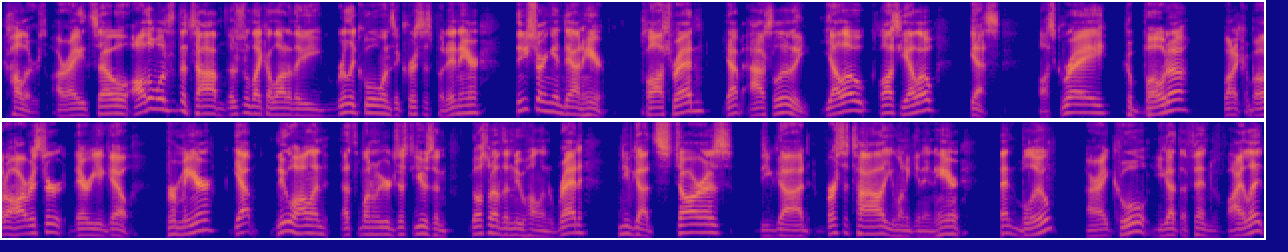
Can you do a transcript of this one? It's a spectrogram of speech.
colors. All right. So all the ones at the top, those are like a lot of the really cool ones that Chris has put in here. Then you start getting down here. Claas red. Yep, absolutely. Yellow, Claas yellow. Yes. Claas Gray, Kubota. You want a Kubota harvester? There you go. Vermeer. Yep. New Holland. That's the one we were just using. You also have the New Holland Red. Then you've got Staras. You got Versatile. You want to get in here. Fendt Blue. All right, cool. You got the Fendt Violet.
